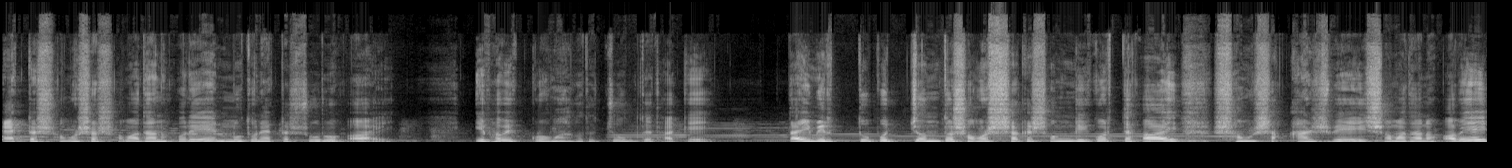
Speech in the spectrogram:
একটা সমস্যার সমাধান হলে নতুন একটা শুরু হয়। এভাবে ক্রমাগত চলতে থাকে। তাই মৃত্যু পর্যন্ত সমস্যাকে সঙ্গী করতে হয়। সমস্যা আসবে, সমাধান হবে,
